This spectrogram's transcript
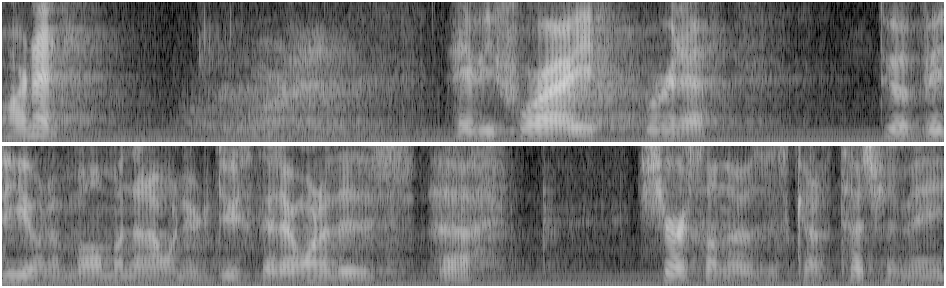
Morning. Hey, before I, we're going to do a video in a moment, and I want to introduce that. I wanted to just, uh, share something that was just kind of touching me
